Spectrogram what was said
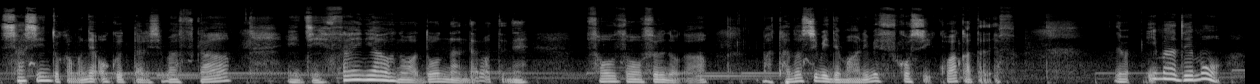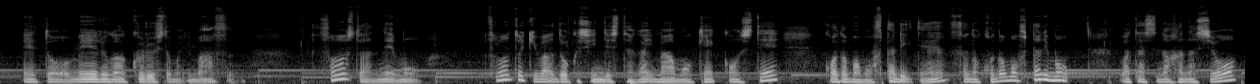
写真とかもね送ったりしますが、え実際に会うのはどんなんだろうってね想像するのが、まあ、楽しみでもあり少し怖かったです。でも今でも、えーとメールが来る人もいます。その人はねもうその時は独身でしたが今はもう結婚して子供も2人いてその子供2人も私の話を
